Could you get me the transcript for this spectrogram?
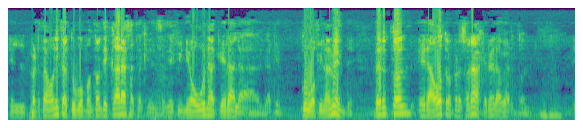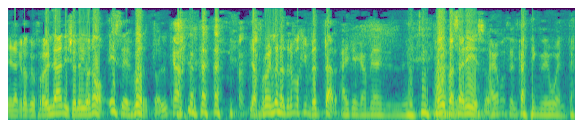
el protagonista tuvo un montón de caras hasta que se definió una que era la, la que tuvo finalmente. Bertolt era otro personaje, no era Bertolt. Era creo que Froilán y yo le digo, no, ese es Bertolt. y a Froilán lo tenemos que inventar. Hay que cambiar el... Puede pasar eso. Hagamos el casting de vuelta.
